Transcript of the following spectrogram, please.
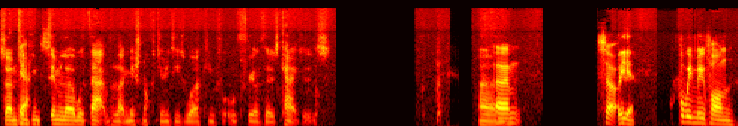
So I'm Yeah. thinking similar with that, with like mission opportunities working for all three of those characters. Um, Um, so yeah, before we move on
